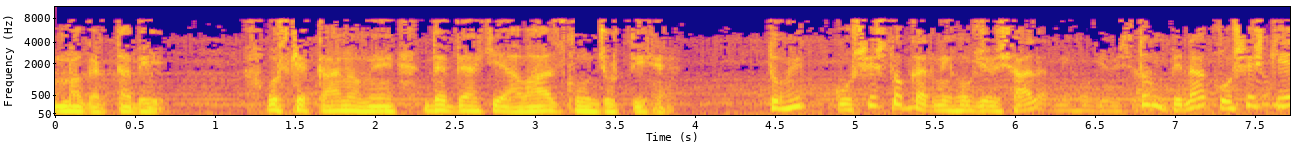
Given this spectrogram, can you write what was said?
मगर तभी उसके कानों में दिव्या की आवाज़ गूंज उठती है। तुम्हें कोशिश तो करनी होगी विशाल। तुम बिना कोशिश किए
